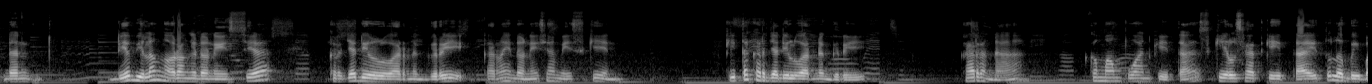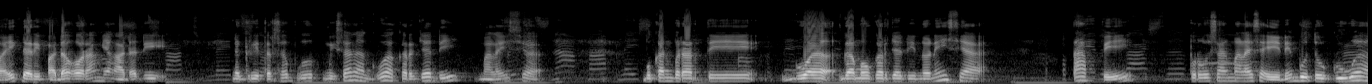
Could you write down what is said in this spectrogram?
Dan dia bilang orang Indonesia kerja di luar negeri karena Indonesia miskin kita kerja di luar negeri karena kemampuan kita, skill set kita itu lebih baik daripada orang yang ada di negeri tersebut. Misalnya gue kerja di Malaysia, bukan berarti gue gak mau kerja di Indonesia, tapi perusahaan Malaysia ini butuh gue.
